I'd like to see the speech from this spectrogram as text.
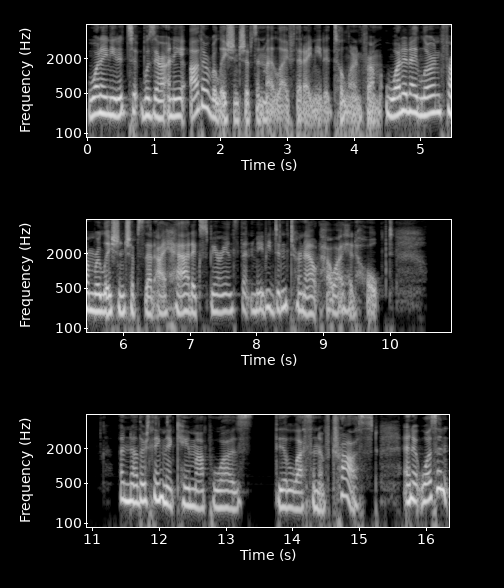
what I needed to, was there any other relationships in my life that I needed to learn from? What did I learn from relationships that I had experienced that maybe didn't turn out how I had hoped? Another thing that came up was the lesson of trust. And it wasn't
